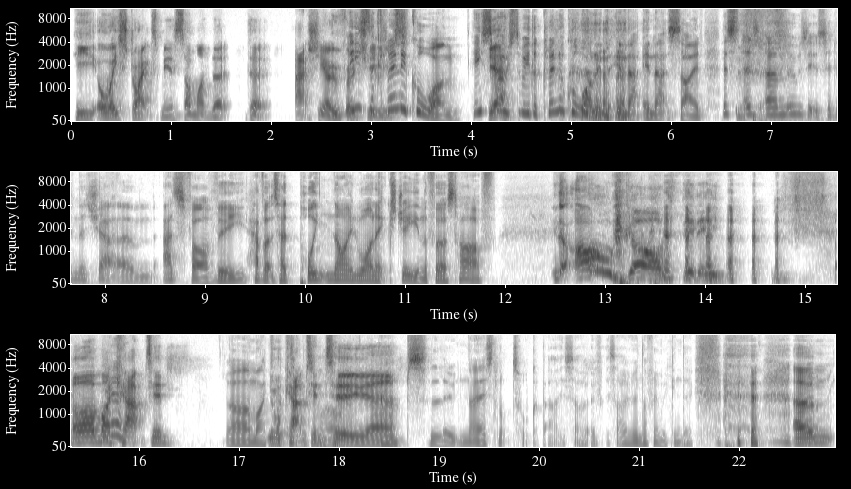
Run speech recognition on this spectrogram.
he always strikes me as someone that that actually overachieves. He's the clinical one. He's Yeah. supposed to be the clinical one in, in that in that side. As, as, um, who was it said in the chat? Um, Asfar V. Havertz had 0.91 xg in the first half. No, oh God, did he? Oh, my captain, Oh my, your captain, captain as too. Yeah, Absolute. No, let's not talk about it. It's over. It's over. Nothing we can do. um,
